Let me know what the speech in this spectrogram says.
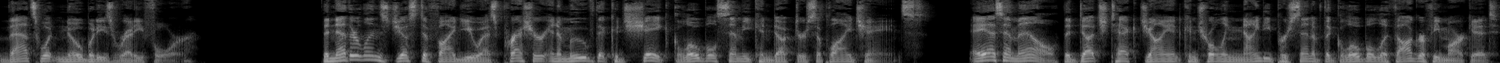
That's what nobody's ready for. The Netherlands justified US pressure in a move that could shake global semiconductor supply chains. ASML, the Dutch tech giant controlling 90% of the global lithography market,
